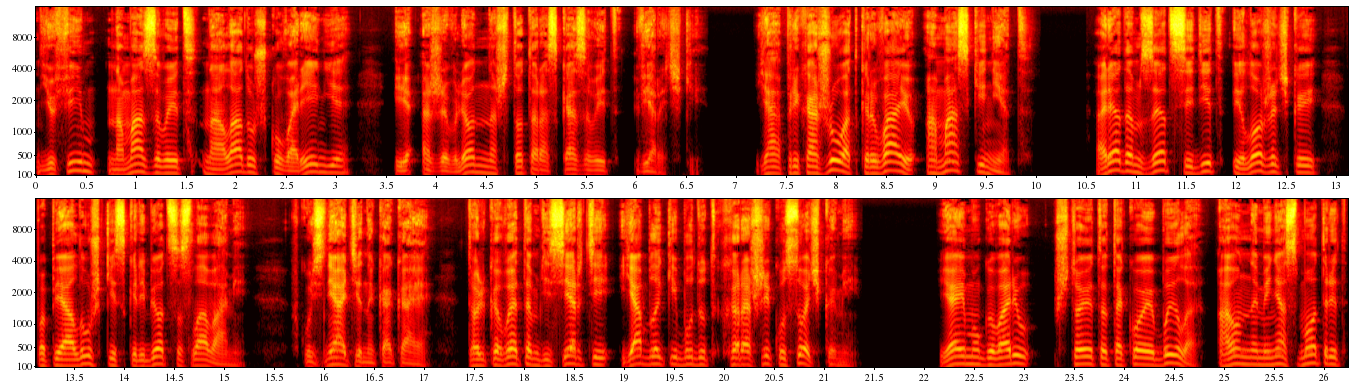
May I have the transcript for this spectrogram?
Юфим намазывает на оладушку варенье и оживленно что-то рассказывает Верочке. «Я прихожу, открываю, а маски нет а рядом Зет сидит и ложечкой по пиалушке скребет со словами. «Вкуснятина какая! Только в этом десерте яблоки будут хороши кусочками». Я ему говорю, что это такое было, а он на меня смотрит,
